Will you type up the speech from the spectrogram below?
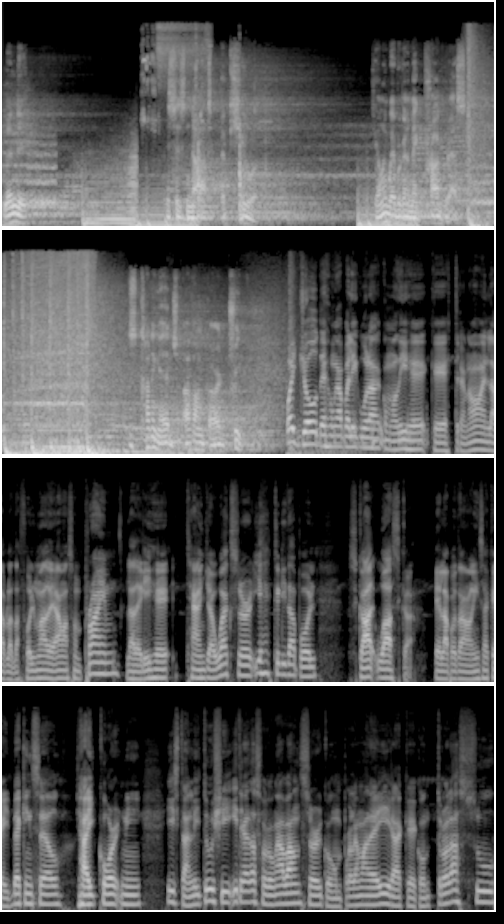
Lindy? This is not a cure. The only way we're going to make progress is cutting edge avant garde treatment. Pues Joe es una película, como dije, que estrenó en la plataforma de Amazon Prime. La dirige Tanja Wexler y es escrita por Scott Waska. La protagoniza Kate Beckinsale, Jai Courtney y Stanley Tucci. Y trata sobre un avancer con un problema de ira que controla su,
